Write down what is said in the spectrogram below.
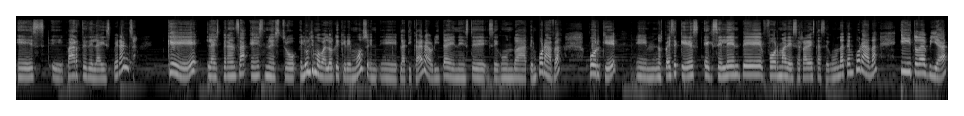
es eh, parte de la esperanza, que la esperanza es nuestro, el último valor que queremos en, eh, platicar ahorita en esta segunda temporada, porque eh, nos parece que es excelente forma de cerrar esta segunda temporada y todavía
